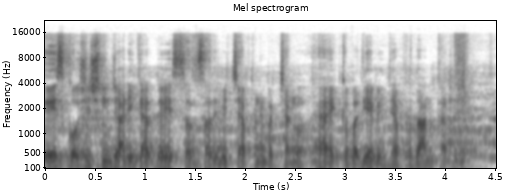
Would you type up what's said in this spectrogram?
ਇਸ ਕੋਸ਼ਿਸ਼ ਨੂੰ ਜਾਰੀ ਕਰਦੇ ਹੋਏ ਇਸ ਸੰਸਥਾ ਦੇ ਵਿੱਚ ਆਪਣੇ ਬੱਚਿਆਂ ਨੂੰ ਇੱਕ ਵਧੀਆ ਵਿੱਦਿਆ ਪ੍ਰਦਾਨ ਕਰ ਰਹੇ ਹਾਂ।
